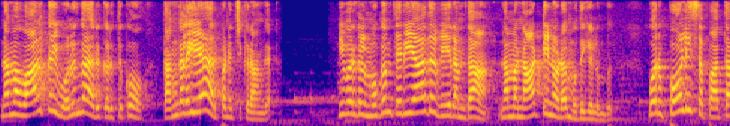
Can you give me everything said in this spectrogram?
நம்ம வாழ்க்கை ஒழுங்காக இருக்கிறதுக்கும் தங்களையே அர்ப்பணிச்சுக்கிறாங்க. இவர்கள் முகம் தெரியாத வீரம்தான் நம்ம நாட்டினோட முதுகெலும்பு. ஒரு போலீஸை பார்த்தா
